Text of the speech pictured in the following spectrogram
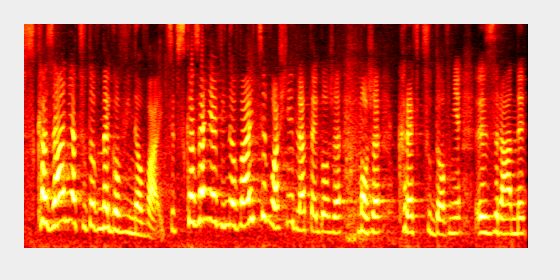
wskazania cudownego winowajcy. Wskazania winowajcy właśnie dlatego, że może krew cudownie y, z rany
